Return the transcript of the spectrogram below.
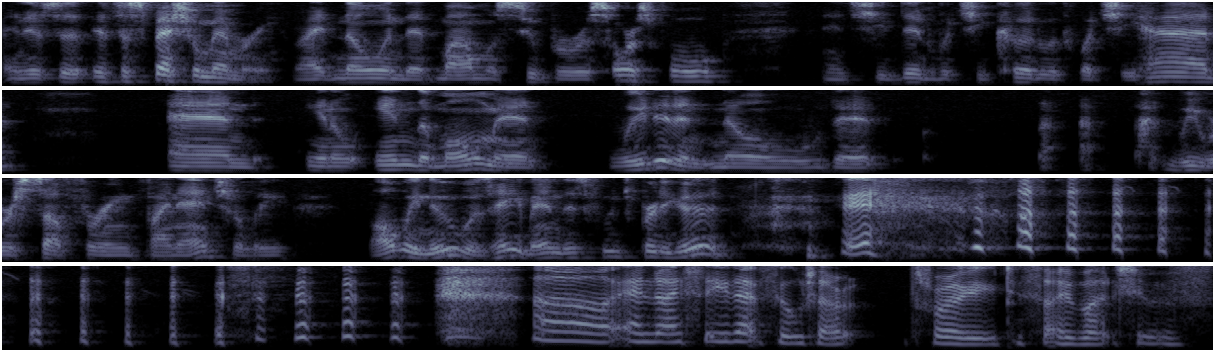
and it's a it's a special memory, right? Knowing that mom was super resourceful, and she did what she could with what she had, and you know, in the moment, we didn't know that uh, we were suffering financially all we knew was, hey man, this food's pretty good. Oh, and I see that filter through to so much of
